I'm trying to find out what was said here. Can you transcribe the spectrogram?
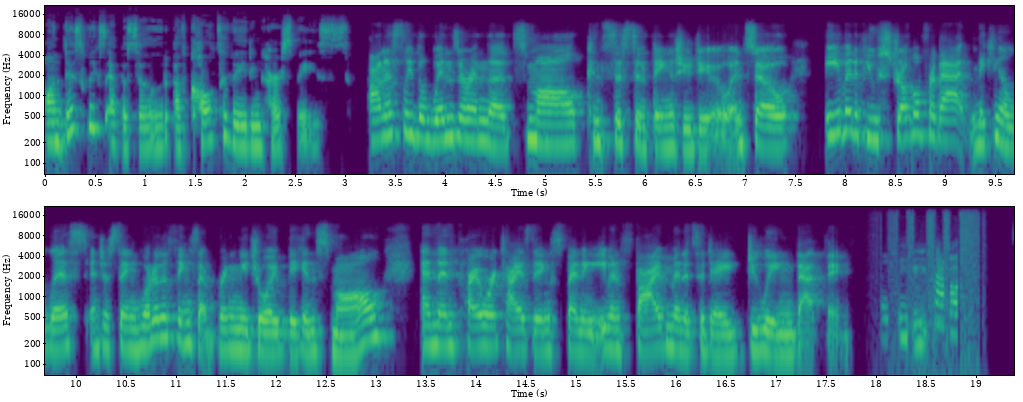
On this week's episode of Cultivating Her Space. Honestly, the wins are in the small, consistent things you do. And so, even if you struggle for that, making a list and just saying, what are the things that bring me joy, big and small? And then prioritizing spending even five minutes a day doing that thing.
